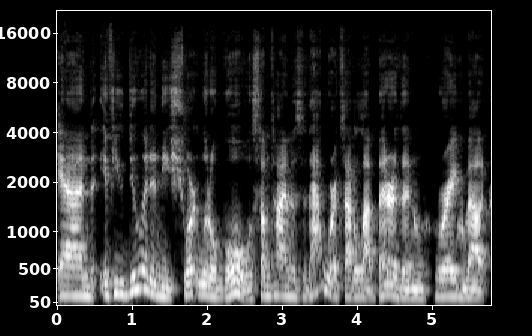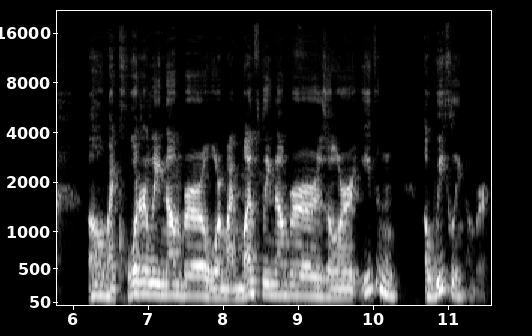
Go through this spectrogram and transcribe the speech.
And if you do it in these short little goals, sometimes that works out a lot better than worrying about, oh, my quarterly number or my monthly numbers or even a weekly number.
